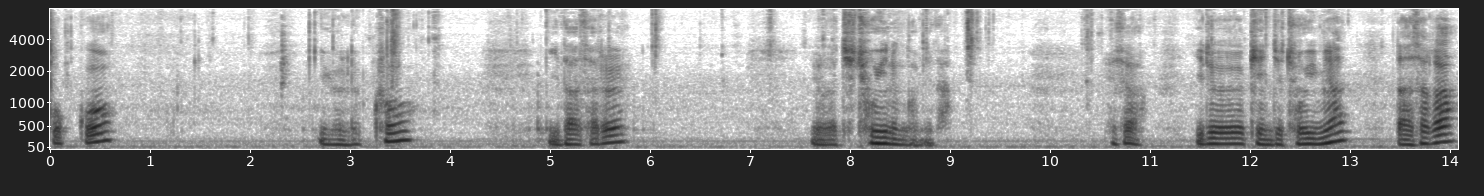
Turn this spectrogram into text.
꽂고 이걸 넣고 이 나사를 이같이 조이는 겁니다. 그래서 이렇게 이제 조이면 나사가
